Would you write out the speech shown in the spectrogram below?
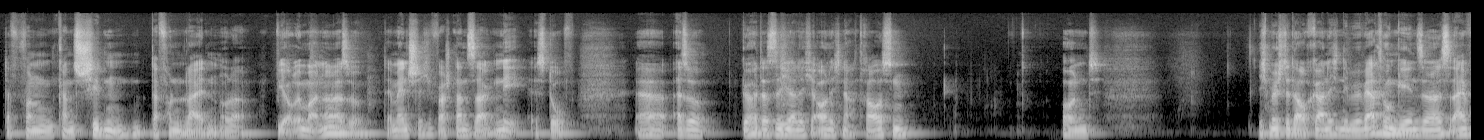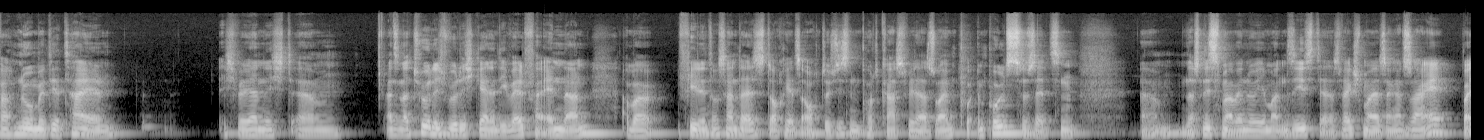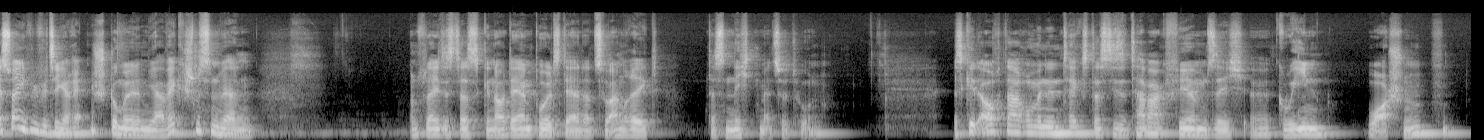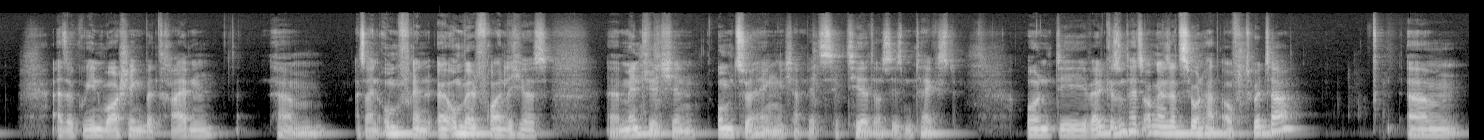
davon kann es Schäden davon leiden oder wie auch immer. Ne? Also der menschliche Verstand sagt, nee, ist doof. Äh, also gehört das sicherlich auch nicht nach draußen. Und ich möchte da auch gar nicht in die Bewertung gehen, sondern es einfach nur mit dir teilen. Ich will ja nicht, ähm, also natürlich würde ich gerne die Welt verändern, aber viel interessanter ist doch jetzt auch durch diesen Podcast wieder so einen Impuls zu setzen. Ähm, das nächste Mal, wenn du jemanden siehst, der das wegschmeißt, dann kannst du sagen, ey, weißt du eigentlich, wie viele Zigarettenstummel im Jahr weggeschmissen werden? Und vielleicht ist das genau der Impuls, der dazu anregt, das nicht mehr zu tun. Es geht auch darum in dem Text, dass diese Tabakfirmen sich äh, greenwashen, also Greenwashing betreiben, ähm, also ein äh, umweltfreundliches äh, Mäntelchen umzuhängen. Ich habe jetzt zitiert aus diesem Text. Und die Weltgesundheitsorganisation hat auf Twitter ähm,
